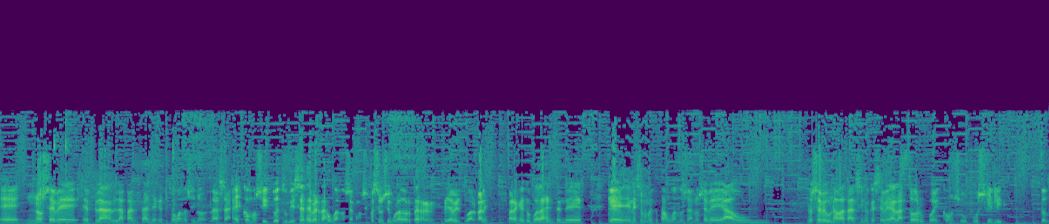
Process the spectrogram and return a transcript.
eh, no se ve en plan la pantalla que tú estás jugando, sino la- o sea, es como si tú estuvieses de verdad jugando, o sea, como si fuese un simulador de realidad virtual, ¿vale? Para que tú puedas entender que en ese momento estás jugando, o sea, no se ve a un no se ve un avatar, sino que se ve al actor pues con su fusil y todo.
